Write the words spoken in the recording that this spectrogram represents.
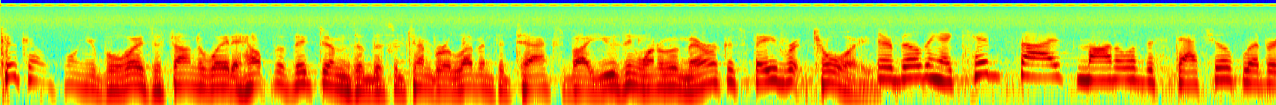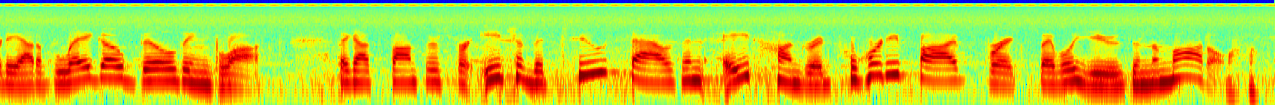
Two California boys have found a way to help the victims of the September 11th attacks by using one of America's favorite toys. They're building a kid-sized model of the Statue of Liberty out of Lego building blocks. They got sponsors for each of the 2,845 bricks they will use in the model.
